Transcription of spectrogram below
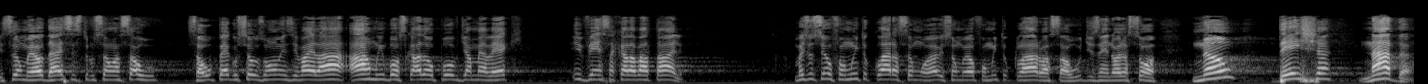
E Samuel dá essa instrução a Saul. Saul pega os seus homens e vai lá, arma uma emboscada ao povo de Ameleque e vence aquela batalha. Mas o Senhor foi muito claro a Samuel e Samuel foi muito claro a Saul, dizendo: Olha só, não deixa nada.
